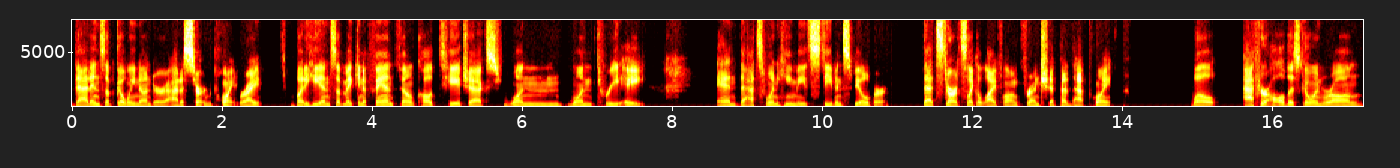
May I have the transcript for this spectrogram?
that ends up going under at a certain point, right? But he ends up making a fan film called THX 1138. And that's when he meets Steven Spielberg that starts like a lifelong friendship at that point. Well, after all this going wrong,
